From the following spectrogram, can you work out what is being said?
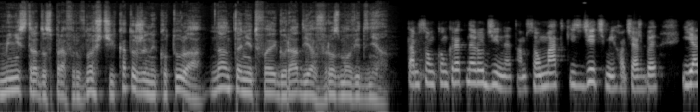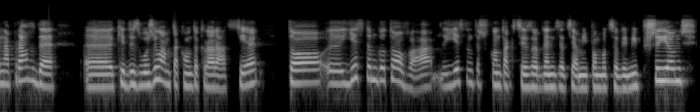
ministra do spraw równości Katarzyny Kotula na antenie Twojego radia w rozmowie dnia. tam są konkretne rodziny, tam są matki z dziećmi chociażby. I ja naprawdę, e, kiedy złożyłam taką deklarację, to e, jestem gotowa, jestem też w kontakcie z organizacjami pomocowymi, przyjąć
